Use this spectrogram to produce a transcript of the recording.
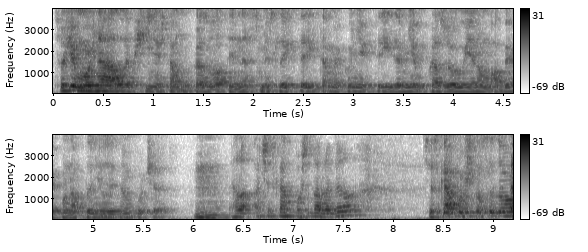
Což je možná lepší, než tam ukazovat ty nesmysly, které tam jako některé země ukazují, jenom aby jako naplnili ten počet. Hmm. Hele, a Česká pošta tam nebyla? Česká pošta se toho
